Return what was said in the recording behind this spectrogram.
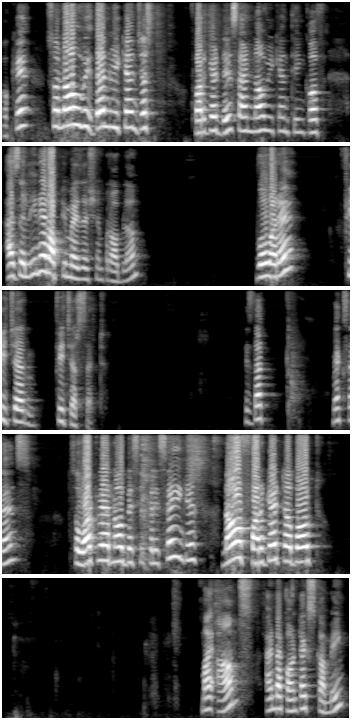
Okay. So now we then we can just Forget this and now we can think of as a linear optimization problem over a feature feature set. Is that make sense? So what we are now basically saying is now forget about my arms and the context coming.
